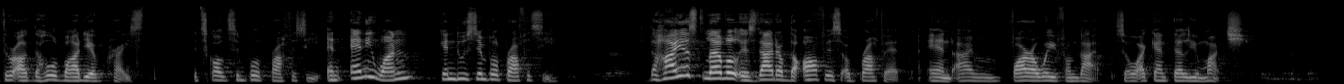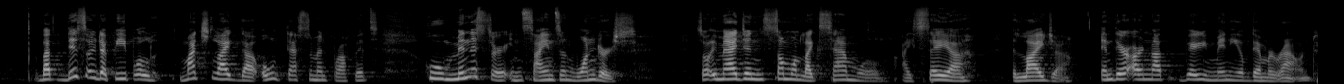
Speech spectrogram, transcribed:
throughout the whole body of Christ. It's called simple prophecy, and anyone can do simple prophecy. The highest level is that of the office of prophet, and I'm far away from that, so I can't tell you much. But these are the people, much like the Old Testament prophets, who minister in signs and wonders. So imagine someone like Samuel, Isaiah, Elijah, and there are not very many of them around.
